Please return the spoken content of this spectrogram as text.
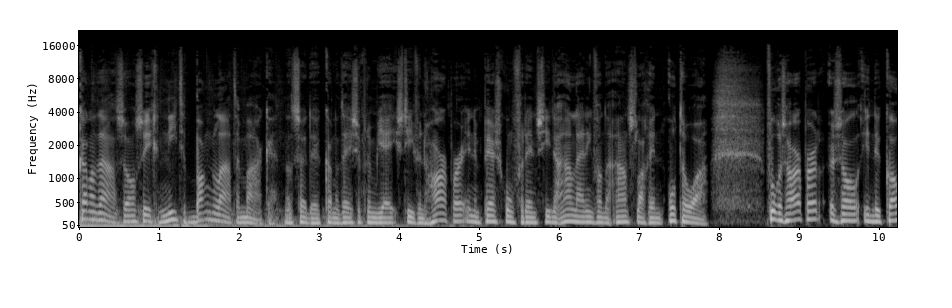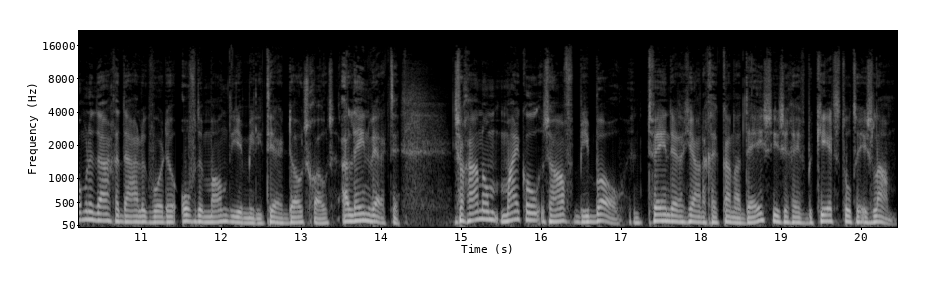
Canada zal zich niet bang laten maken. Dat zei de Canadese premier Stephen Harper in een persconferentie... naar aanleiding van de aanslag in Ottawa. Volgens Harper zal in de komende dagen duidelijk worden... of de man die een militair doodschoot alleen werkte. Het zou gaan om Michael Zahav Bibo, een 32-jarige Canadees... die zich heeft bekeerd tot de islam.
